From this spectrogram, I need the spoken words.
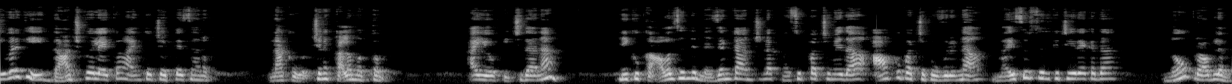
చివరికి దాచుకోలేక ఆయనతో చెప్పేశాను నాకు వచ్చిన కళ మొత్తం. అయ్యో పిచ్చిదానా! నీకు కావలసింది మెజంటా అంచున పసుపచ్చ మీద ఆకుపచ్చ పువ్వులున్న మైసూర్ సిల్క్ చీరే కదా? No problem.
